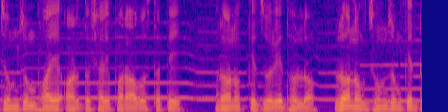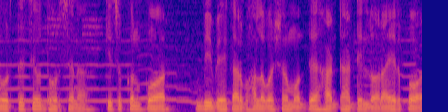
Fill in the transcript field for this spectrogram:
ঝুমঝুম ভয়ে অর্ধ শাড়ি পরা অবস্থাতেই রনককে জড়িয়ে ধরল। রনক ঝুমঝুমকে ধরতে চেয়েও ধরছে না। কিছুক্ষণ পর বিবেক আর ভালোবাসার মধ্যে হাড্ডাহাড্ডির লড়াইয়ের পর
